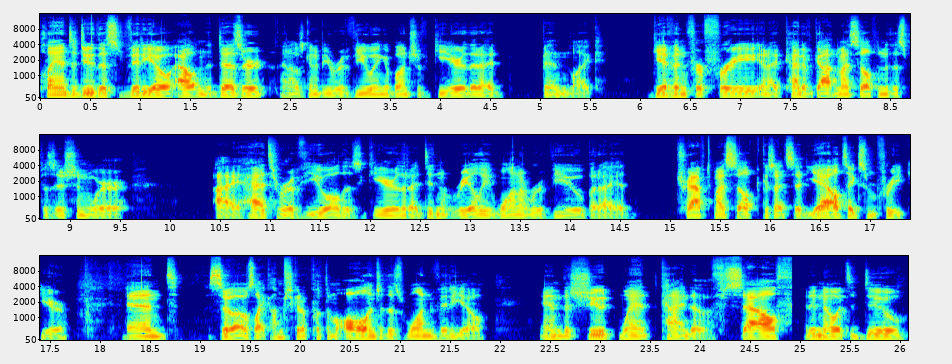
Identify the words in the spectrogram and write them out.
planned to do this video out in the desert and I was going to be reviewing a bunch of gear that I'd been like given for free and I'd kind of gotten myself into this position where I had to review all this gear that I didn't really want to review, but I had trapped myself because I'd said, "Yeah, I'll take some free gear." And so I was like, I'm just going to put them all into this one video. And the shoot went kind of south. I didn't know what to do.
